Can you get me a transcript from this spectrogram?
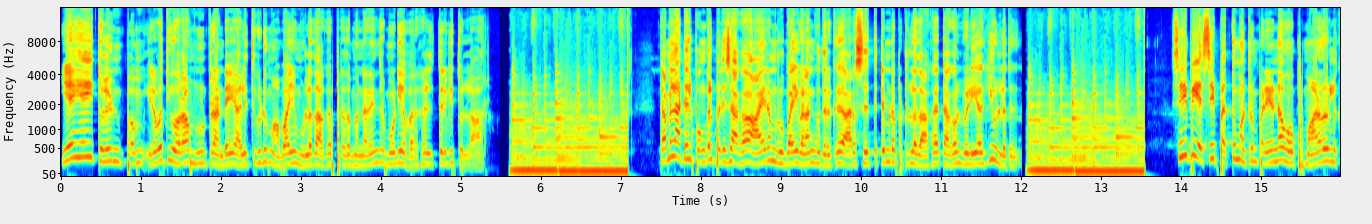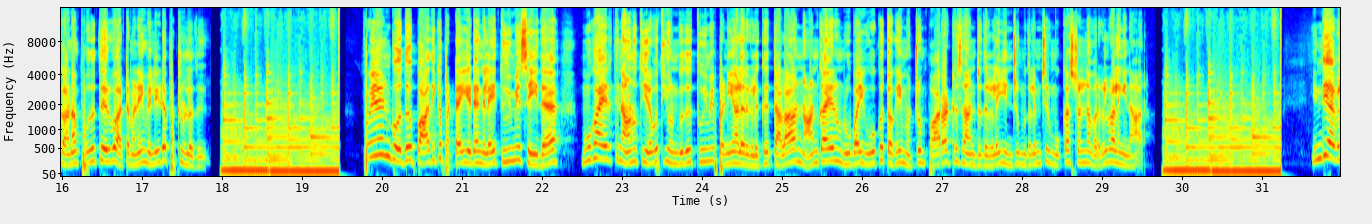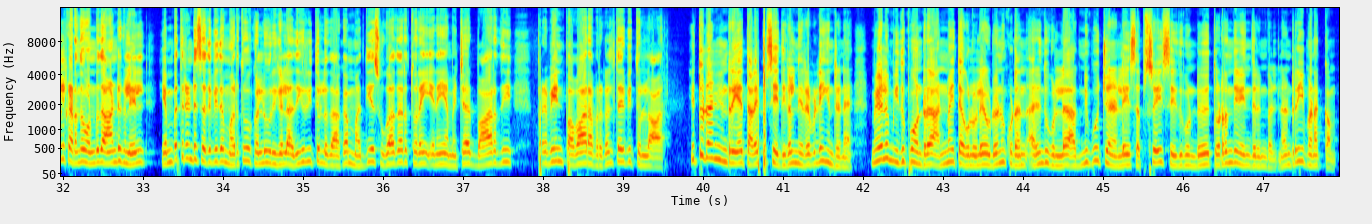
ஏஐ தொழில்நுட்பம் இருபத்தி ஓராம் நூற்றாண்டை அழித்துவிடும் அபாயம் உள்ளதாக பிரதமர் நரேந்திர மோடி அவர்கள் தெரிவித்துள்ளார். தமிழ்நாட்டில் பொங்கல் பரிசாக ஆயிரம் ரூபாய் வழங்குவதற்கு அரசு திட்டமிடப்பட்டுள்ளதாக தகவல் வெளியாகியுள்ளது. சிபிஎஸ்இ பத்து மற்றும் பன்னிரெண்டாம் வகுப்பு மாணவர்களுக்கான பொதுத் தேர்வு அட்டவணை வெளியிடப்பட்டுள்ளது. புயலின் போது பாதிக்கப்பட்ட இடங்களை தூய்மை செய்த மூவாயிரத்தி நானூற்றி இருபத்தி ஒன்பது தூய்மை பணியாளர்களுக்கு தலா நான்காயிரம் ரூபாய் ஊக்கத்தொகை மற்றும் பாராட்டு சான்றிதழ்களை இன்று முதலமைச்சர் மு க ஸ்டாலின் அவர்கள் வழங்கினார். இந்தியாவில் கடந்த ஒன்பது ஆண்டுகளில் எண்பத்தி ரெண்டு சதவீத மருத்துவக் கல்லூரிகள் அதிகரித்துள்ளதாக மத்திய சுகாதாரத்துறை இணையமைச்சர் பாரதி பிரவீன் பவார் அவர்கள் தெரிவித்துள்ளார். இத்துடன் இன்றைய தலைப்புச் செய்திகள் நிறைவடைகின்றன. மேலும் இதுபோன்ற அண்மை தகவல்களை உடனுக்குடன் அறிந்து கொள்ள அக்னிபூ சேனலை சப்ஸ்கிரைப் செய்து கொண்டு தொடர்ந்து இணைந்திருங்கள். நன்றி வணக்கம்.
